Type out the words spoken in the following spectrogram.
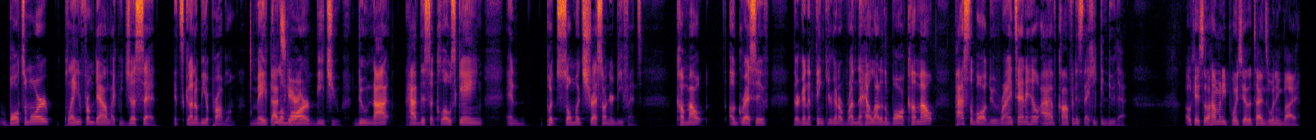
Baltimore playing from down, like we just said, it's gonna be a problem. Make That's Lamar beat you. Do not have this a close game and put so much stress on your defense. Come out aggressive. They're gonna think you're gonna run the hell out of the ball. Come out, pass the ball, dude. Ryan Tannehill, I have confidence that he can do that. Okay, so how many points do you have the Titans winning by?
